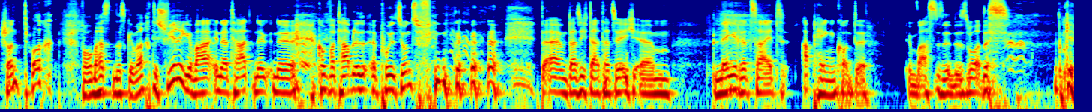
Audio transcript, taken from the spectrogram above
Schon? Doch. Warum hast du das gemacht? Das Schwierige war in der Tat eine, eine komfortable äh, Position zu finden, ähm, dass ich da tatsächlich ähm, längere Zeit abhängen konnte, im wahrsten Sinne des Wortes. Okay.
